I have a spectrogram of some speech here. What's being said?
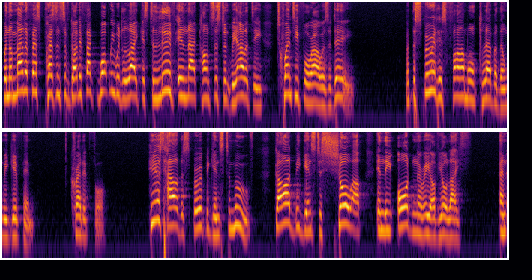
When the manifest presence of God, in fact, what we would like is to live in that consistent reality 24 hours a day. But the Spirit is far more clever than we give Him credit for. Here's how the Spirit begins to move God begins to show up in the ordinary of your life, and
